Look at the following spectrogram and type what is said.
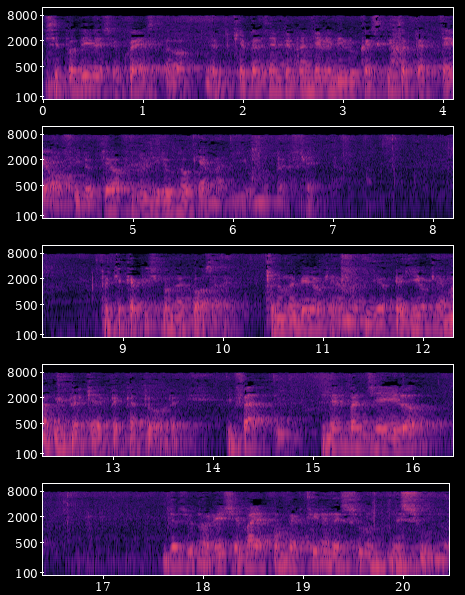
Si può dire su questo eh, che per esempio il Vangelo di Luca è scritto per Teofilo, Teofilo dire uno che ama Dio, uno perfetto. Perché capisco una cosa, che non è vero che ama Dio, è Dio che ama lui perché è peccatore. Infatti nel Vangelo Gesù non riesce mai a convertire nessun, nessuno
